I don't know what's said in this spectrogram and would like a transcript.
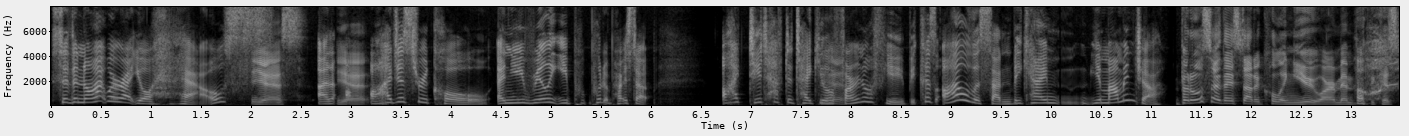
So the night we're at your house, Yes. and yeah. I, I just recall, and you really you put a post up. I did have to take your Yeah. phone off you because I all of a sudden became your mumminger. but also they started calling you. I remember Oh. because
